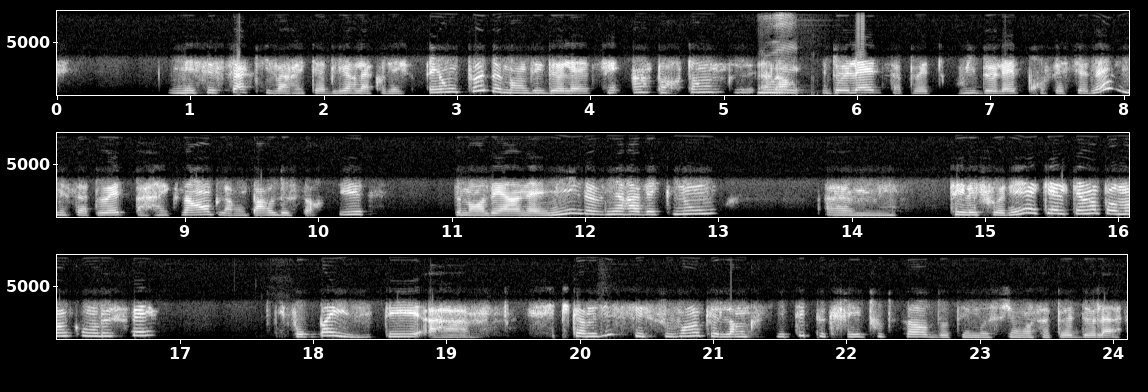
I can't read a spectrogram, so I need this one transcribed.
Mais c'est ça qui va rétablir la connexion. Et on peut demander de l'aide, c'est important. Alors, de l'aide, ça peut être, oui, de l'aide professionnelle, mais ça peut être, par exemple, là, on parle de sortir, demander à un ami de venir avec nous, euh, téléphoner à quelqu'un pendant qu'on le fait. Il ne faut pas hésiter à... Puis comme dit, c'est souvent que l'anxiété peut créer toutes sortes d'autres émotions. Ça peut être de la,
